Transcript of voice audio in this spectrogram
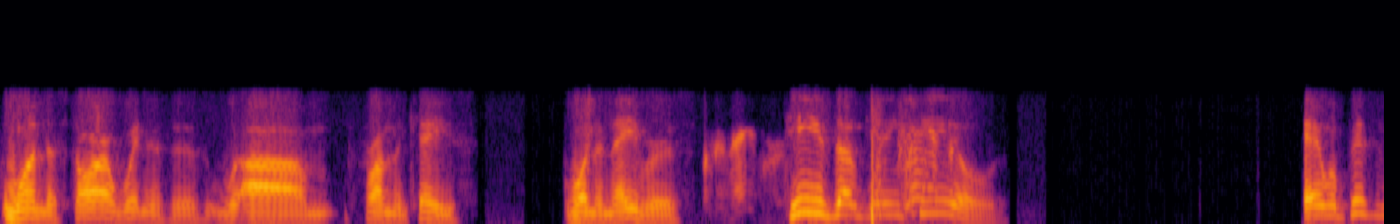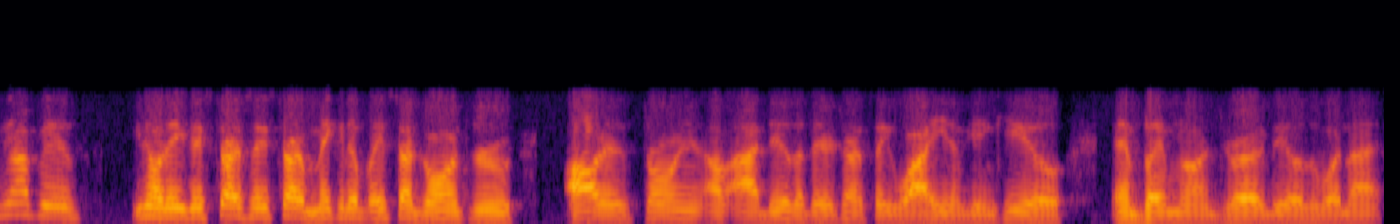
One of the star witnesses um, from the case, one of the neighbors, he ends up getting killed. And what pisses me off is, you know, they they start so they start making up, they start going through all this throwing um, ideas that they're trying to say why he ended up getting killed and blaming on drug deals and whatnot.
